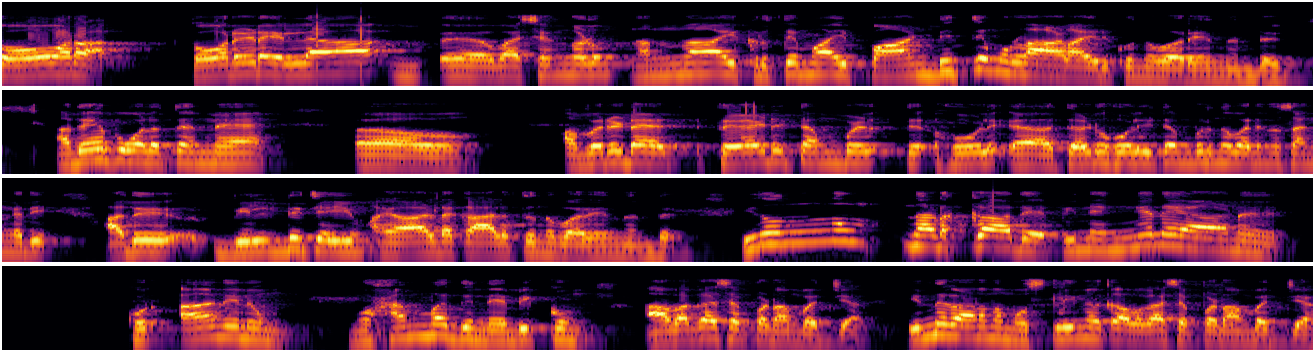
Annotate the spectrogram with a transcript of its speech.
തോറ. തോറയുടെ എല്ലാ വശങ്ങളും നന്നായി കൃത്യമായി പാണ്ഡിത്യമുള്ള ആളായിരിക്കും എന്ന് പറയുന്നുണ്ട്. അതേപോലെ തന്നെ അവരുടെ third temple holy third holy temple എന്ന് പറയുന്ന സംഗതി അത് ബിൽഡ് ചെയ്യും അയാളുടെ കാലത്ത് എന്ന് പറയുന്നുണ്ട്. ഇതൊന്നും നടക്കാതെ പിന്നെ എങ്ങനെയാണ് ഖുർആാനിനും മുഹമ്മദ് നബിക്കും അവകാശപ്പെടാൻ പറ്റുക? ഇന്ന് കാണുന്ന മുസ്ലിങ്ങൾക്ക് അവകാശപ്പെടാൻ പറ്റുക?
